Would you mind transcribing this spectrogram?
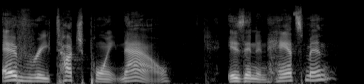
Every touch point now is an enhancement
